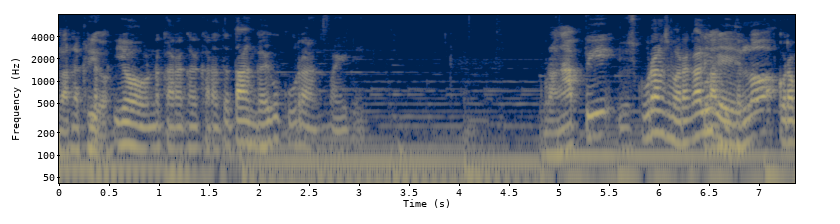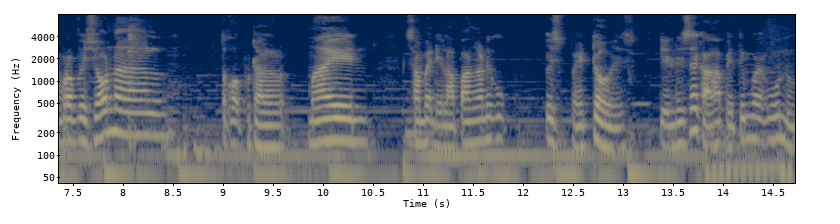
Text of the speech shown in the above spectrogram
Luar negeri yo. yo negara-negara tetangga iku kurang mainnya. Kurang api. Yus kurang sembarang kali Kurang deh. Kurang profesional. Toko budal main sampai di lapangan itu wis beda wis. Di Indonesia gak kabeh tim kayak ngono.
